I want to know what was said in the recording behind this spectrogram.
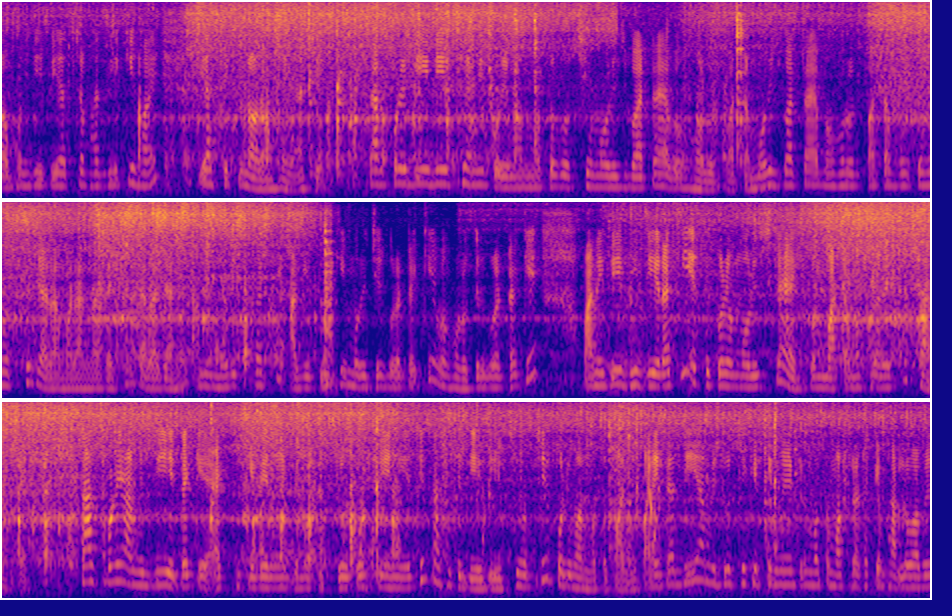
লবণ দিয়ে পেঁয়াজটা ভাজলে কি হয়? পেঁয়াজটা একটু নরম হয়ে আসে। তারপরে দিয়ে দিয়েছি আমি পরিমাণ মতো হচ্ছে মরিচ বাটা এবং হলুদ বাটা। মরিচ বাটা এবং হলুদ বাটা বলতে হচ্ছে, যারা আমার রান্না দেখেন তারা জানেন, আমি মরিচটাকে আগে থেকে মরিচের গুঁড়াটাকে এবং হলুদের গুঁড়াটাকে পানি দিয়ে ভিজিয়ে রাখি, এতে করে মরিচটা একদম বাটা মশলার একটা স্বাদ দেয়। তারপরে আমি দিয়ে এটাকে এক থেকে দেড় মিনিটের মতো একটু কষিয়ে নিয়েছি, তার সাথে দিয়ে দিয়েছি হচ্ছে পরিমাণ মতো পানি। পানিটা দিয়ে আমি দু থেকে তিন মিনিটের মতো মশলাটাকে ভালোভাবে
